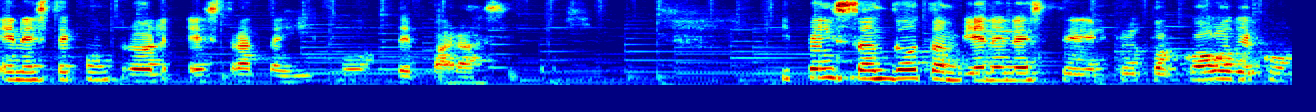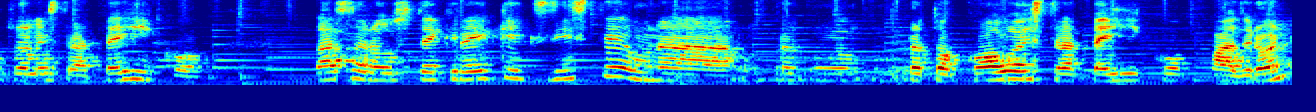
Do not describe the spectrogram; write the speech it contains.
en este control estratégico de parásitos. Y pensando también en este protocolo de control estratégico, Lázaro, ¿usted cree que existe una, un, protocolo estratégico padrón,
